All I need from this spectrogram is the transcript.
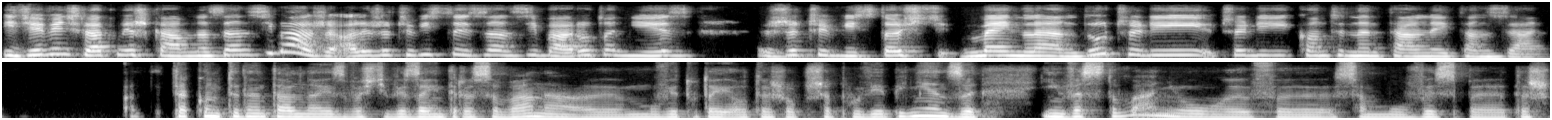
i 9 lat mieszkałam na Zanzibarze, ale rzeczywistość Zanzibaru to nie jest rzeczywistość mainlandu, czyli, czyli kontynentalnej Tanzanii ta kontynentalna jest właściwie zainteresowana. Mówię tutaj o, też o przepływie pieniędzy, inwestowaniu w samą wyspę, też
